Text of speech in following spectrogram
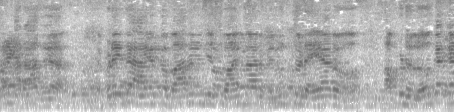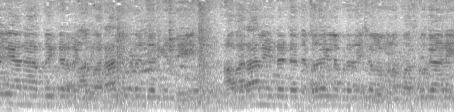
ఆ రాజుగారు ఎప్పుడైతే ఆ యొక్క బాధ నుంచి స్వామివారు విముక్తుడయ్యారో అప్పుడు లోక కళ్యాణార్థం ఇక్కడ రెండు వరాలు ఇవ్వడం జరిగింది. ఆ వరాలు ఏంటంటే దెబ్బతగిన ప్రదేశంలో మన పసుపు కానీ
